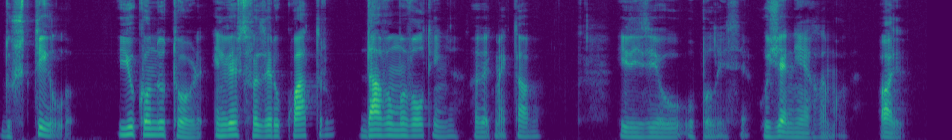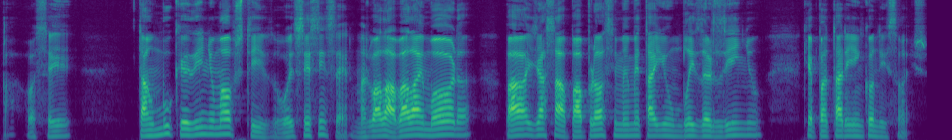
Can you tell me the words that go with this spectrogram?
Do estilo. E o condutor, em vez de fazer o 4, dava uma voltinha para ver como é que estava. E dizia o, o polícia, o GNR da moda: Olha, pá, você está um bocadinho mal vestido, vou ser sincero, mas vá lá, vá lá embora, pá, e já sabe, para a próxima meta aí um blazerzinho que é para estar aí em condições.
